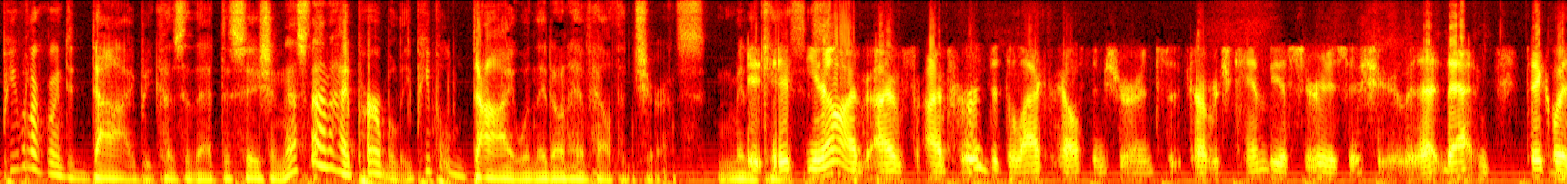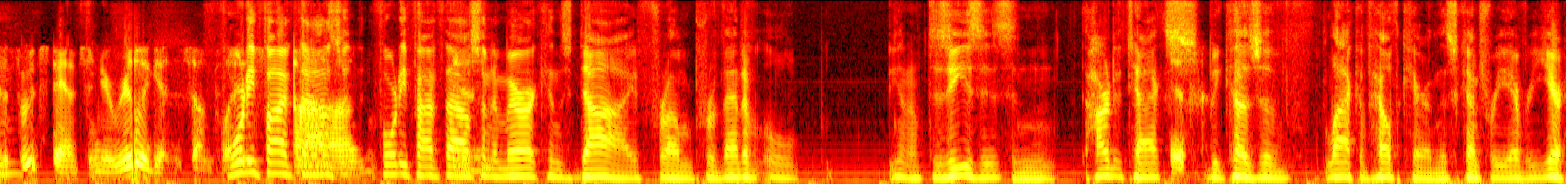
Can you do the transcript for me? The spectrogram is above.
people are going to die because of that decision. That's not hyperbole. People die when they don't have health insurance in many It, cases. it, you know, I've I've I've heard that the lack of health insurance coverage can be a serious issue. That that take away the food stamps, and you're really getting someplace. 45,000 Um, 45,000 Americans die from preventable, you know, diseases and heart attacks Yes. because of lack of health care in this country every year,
